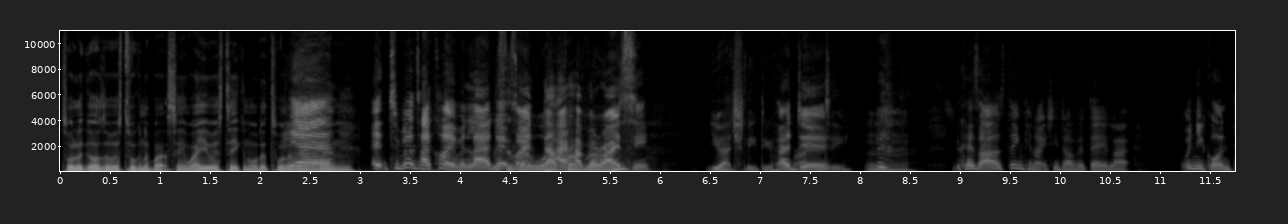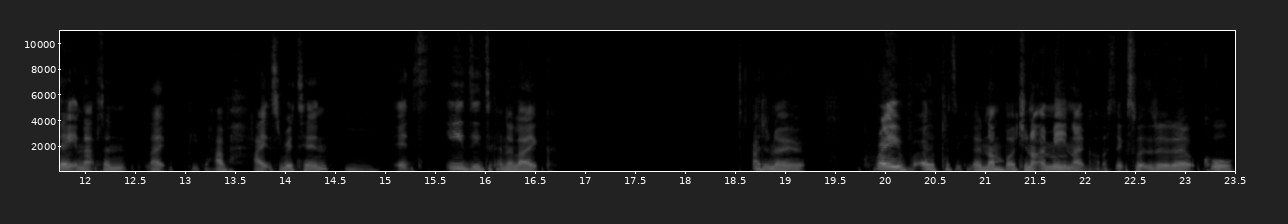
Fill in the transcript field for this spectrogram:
taller girls I was talking about saying why you always taking all the taller Yeah. men when It, to be honest, I can't even lie. I This don't is where mind we'll that have I have problems. variety You actually do. Have I do. variety. Mm. because I was thinking actually the other day, like when you go on dating apps and like people have heights written, it's easy to kind of like I don't know crave a particular number. Do you know what I mean? Like a six foot, da, da, da, cool.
